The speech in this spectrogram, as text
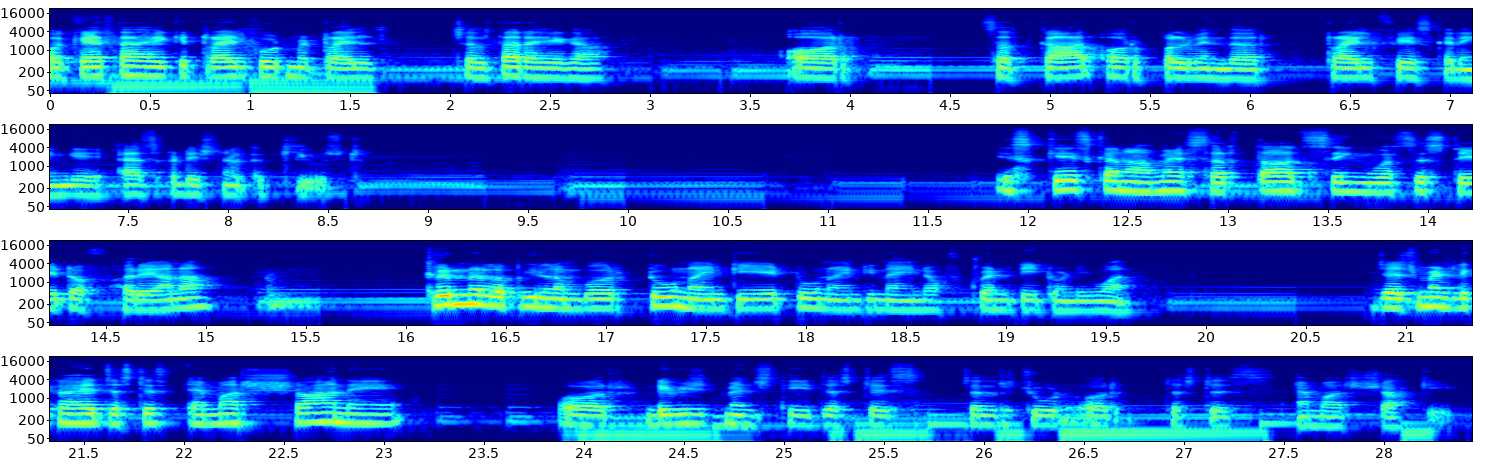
और कहता है कि ट्रायल कोर्ट में ट्रायल चलता रहेगा और सत्कार और पलविंदर ट्रायल फेस करेंगे एज एडिशनल अक्यूज इस केस का नाम है Sartaj Singh versus state of Haryana. Criminal appeal number 298 299 of 2021 judgment लिखा है जस्टिस एम आर शाह ने और डिविजन बेंच थी जस्टिस चंद्रचूड़ और जस्टिस एम आर शाह की।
